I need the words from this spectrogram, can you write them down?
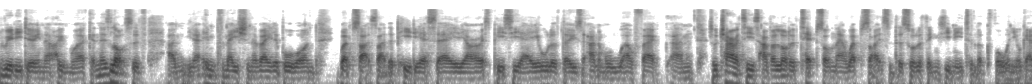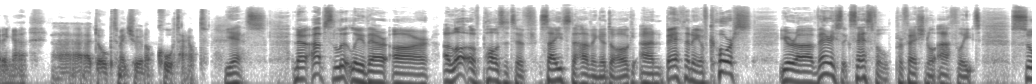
really doing their homework. And there's lots of um, you know information available on websites like the PDSA, the RSPCA, all of those animal welfare. Um, so charities have a lot of tips on their websites of the sort of things you need to look for when you're getting a, a a dog to make sure you're not caught out. Yes. Now, absolutely, there are a lot of positive sides to having a dog. And Bethany, of course, you're a very successful professional athlete. So,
